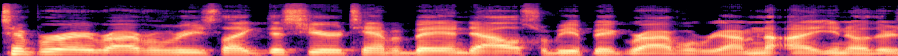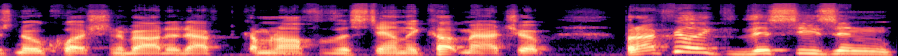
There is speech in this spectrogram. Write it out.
temporary rivalries. Like this year, Tampa Bay and Dallas will be a big rivalry. I'm not, I, you know, there's no question about it after coming off of a Stanley Cup matchup. But I feel like this season,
